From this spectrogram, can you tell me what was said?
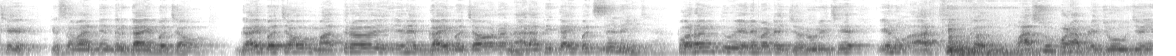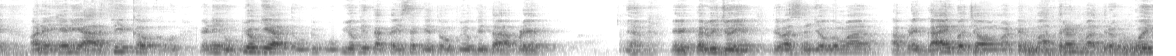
છે કે સમાજની અંદર ગાય બચાવો. ગાય બચાવો માત્ર એને ગાય બચાવવાના નારાથી ગાય બચશે નહીં. પરંતુ એને માટે જરૂરી છે એનું આર્થિક પાસું પણ આપણે જોવું જોઈએ અને એની આર્થિક, એની ઉપયોગિતા ઉપયોગિતા કહી શકીએ તો ઉપયોગિતા આપણે એ કરવી જોઈએ. તેવા સંજોગોમાં આપણે ગાય બચાવવા માટે માત્ર ને માત્ર કોઈ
